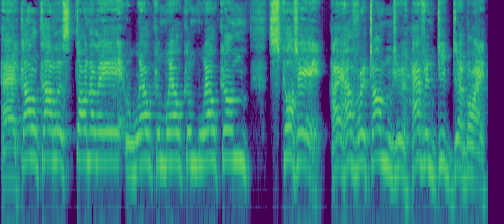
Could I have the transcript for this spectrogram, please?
Uh, Carl Carlos Donnelly, welcome, welcome, welcome. Scottie, I have returned. You have indeed, dear boy.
